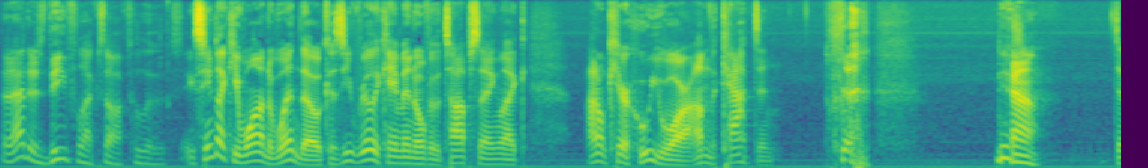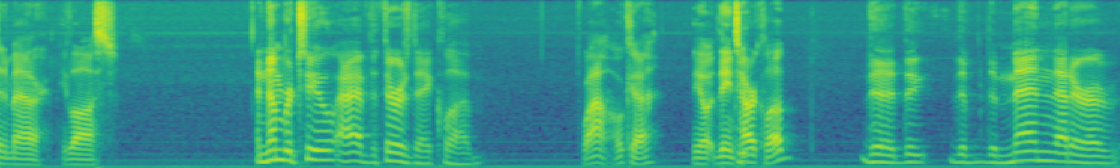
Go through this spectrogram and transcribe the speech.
That is the flex off to lose. It seemed like he wanted to win though, because he really came in over the top, saying like, "I don't care who you are, I'm the captain." Yeah. Didn't matter. He lost. And number two, I have the Thursday Club. Wow. Okay. You know the entire club. The the the, the men that are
